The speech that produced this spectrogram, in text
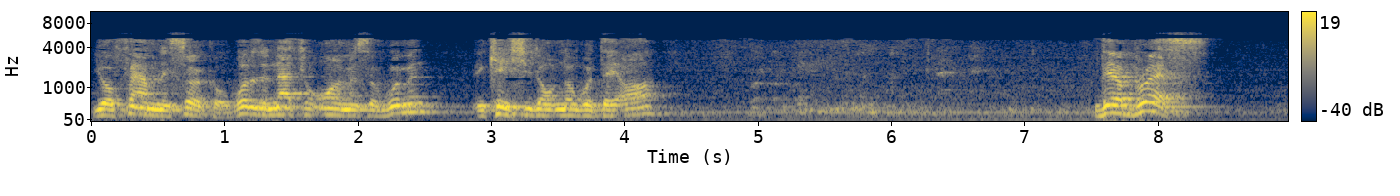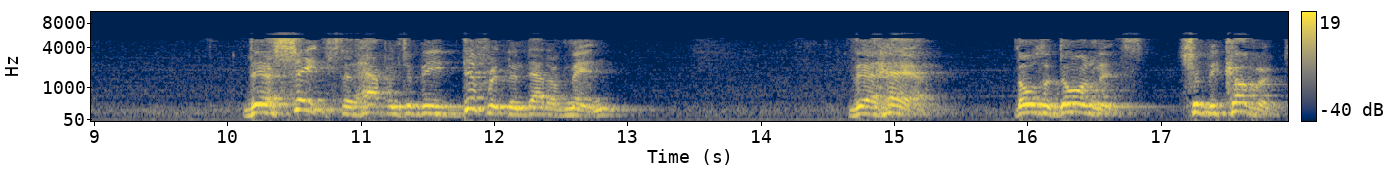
your family circle. What are the natural ornaments of women? In case you don't know what they are. Their breasts, their shapes that happen to be different than that of men, their hair, those adornments should be covered.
